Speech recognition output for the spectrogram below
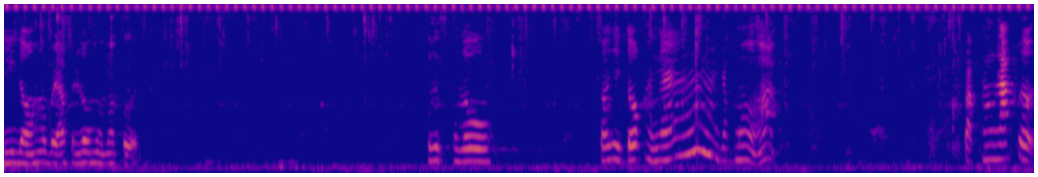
ลีรอเขาไปเอาพัดลมเขามาเปิดคือพะโลตอนสิโต๊ะขันนะจากหม้ออะ ปักทั้งรักเถอะ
